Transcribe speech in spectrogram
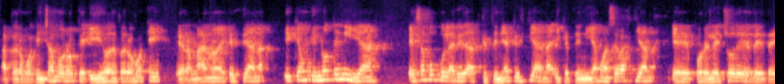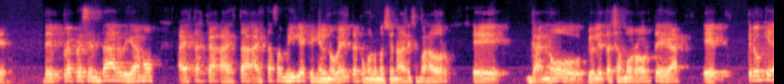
a Pedro Joaquín Chamorro, que hijo de Pedro Joaquín, hermano de Cristiana, y que aunque no tenía esa popularidad que tenía Cristiana y que tenía Juan Sebastián, eh, por el hecho de, de, representar, digamos, a, esta, a, esta, a esta familia que en el 90, como lo mencionaba el embajador, eh, ganó Violeta Chamorro Ortega, eh, creo que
